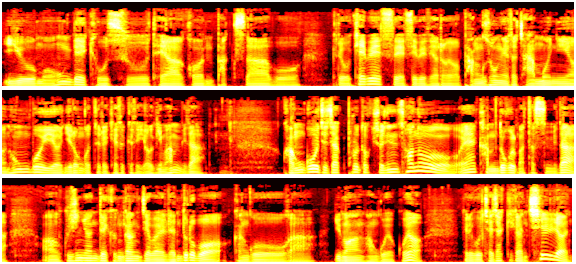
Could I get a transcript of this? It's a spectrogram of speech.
이후 뭐 홍대 교수 대학원 박사 뭐 그리고 KBS SBS 여러 방송에서 자문위원 홍보위원 이런 것들을 계속해서 역임합니다 광고 제작 프로덕션인 선우의 감독을 맡았습니다. 어, 90년대 금강제화의 랜드로버 광고가 유명한 광고였고요. 그리고 제작 기간 7년,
